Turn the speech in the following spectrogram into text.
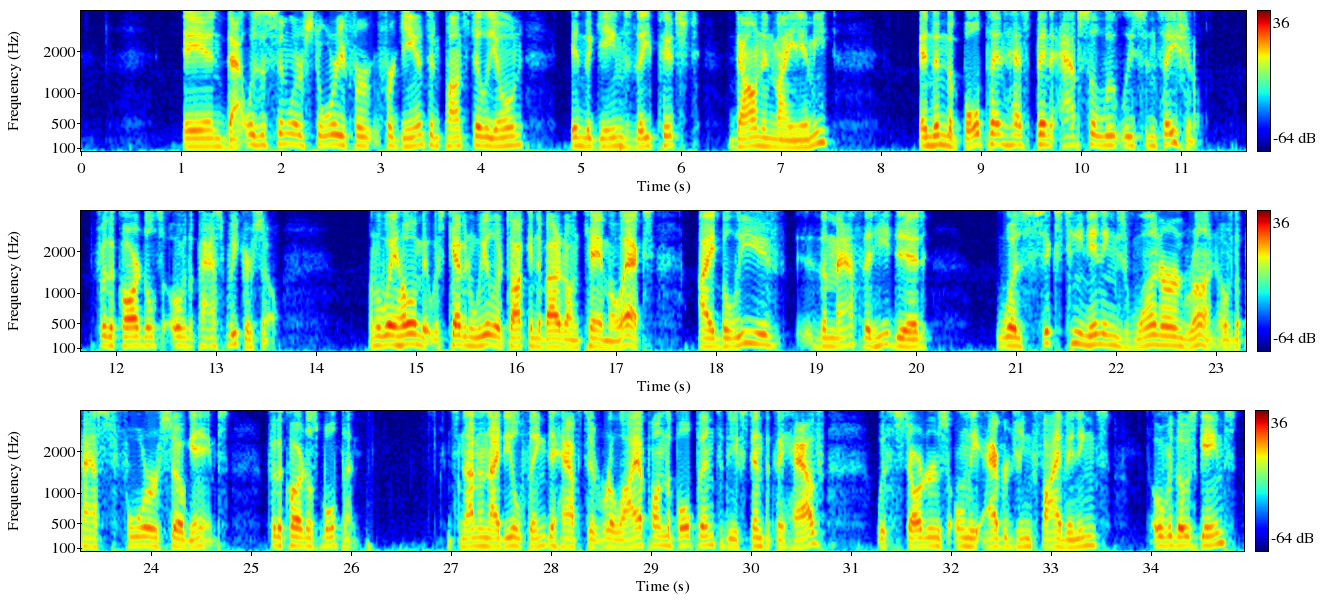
And that was a similar story for, for Gant and Ponce de Leon in the games they pitched down in Miami. And then the bullpen has been absolutely sensational for the Cardinals over the past week or so. On the way home, it was Kevin Wheeler talking about it on KMOX. I believe the math that he did was 16 innings, one earned run over the past four or so games for the Cardinals bullpen. It's not an ideal thing to have to rely upon the bullpen to the extent that they have, with starters only averaging five innings over those games.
